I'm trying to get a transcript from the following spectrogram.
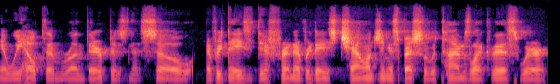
and we help them run their business. So every day is different. Every day is challenging, especially with times like this where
